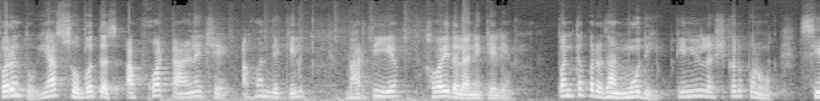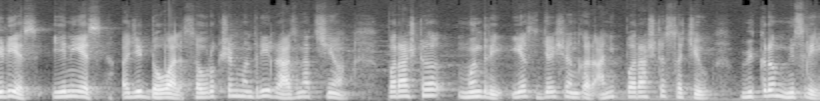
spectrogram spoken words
परंतु यासोबतच अफवा टाळण्याचे आव्हान देखील भारतीय हवाई दलाने केले. पंतप्रधान मोदी तिन्ही लष्कर प्रमुख C D S N S Ajit Doval संरक्षण मंत्री राजनाथ सिंह परराष्ट्र मंत्री एस जयशंकर आणि परराष्ट्र सचिव विक्रम मिश्री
